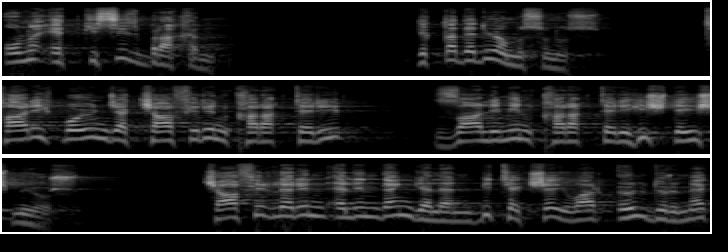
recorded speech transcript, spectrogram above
Onu etkisiz bırakın. Dikkat ediyor musunuz? Tarih boyunca kafirin karakteri zalimin karakteri hiç değişmiyor. Kafirlerin elinden gelen bir tek şey var. Öldürmek,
